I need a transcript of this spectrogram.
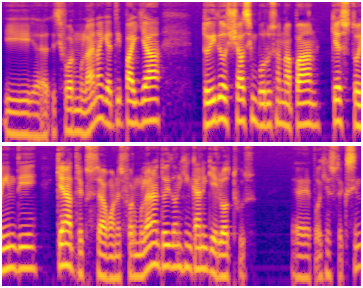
1. Η, ε, στη Φόρμουλα 1 γιατί παγιά το ίδιο σιάσι μπορούσαν να πάνε και στο Indy και να τρέξουν σε αγώνες Φόρμουλα 1. Το ίδιο είχε κάνει και η Lotus ε, εποχέ του 60.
